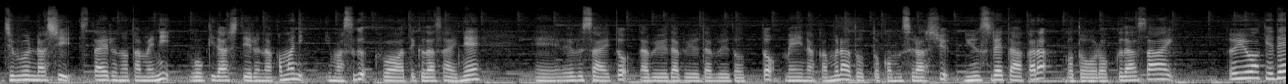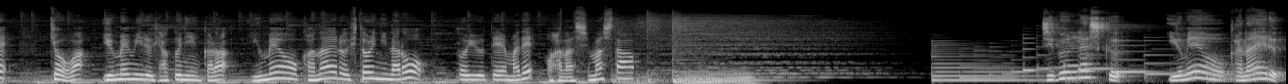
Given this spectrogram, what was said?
自分らしいスタイルのために動き出している仲間に今すぐ加わってくださいね。えー、ウェブサイト www.meinakaMura.com スラッシュニュースレターからご登録ください。というわけで今日は夢見る100人から夢を叶える一人になろう。というテーマでお話ししました。自分らしく夢を叶える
